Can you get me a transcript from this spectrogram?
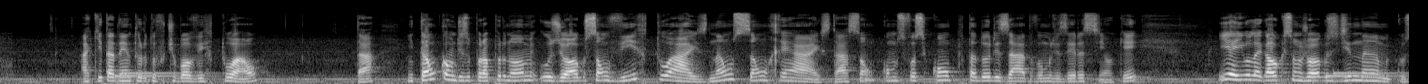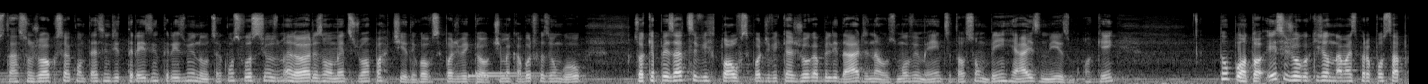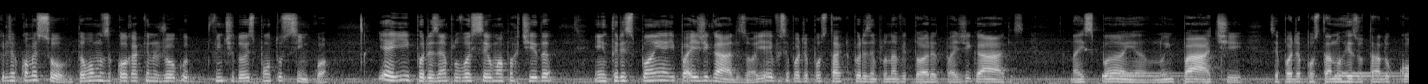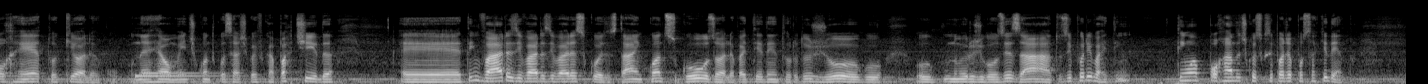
Aqui está dentro do futebol virtual, tá? Então, como diz o próprio nome, os jogos são virtuais, não são reais, tá? São como se fosse computadorizado, vamos dizer assim, ok? E aí o legal é que são jogos dinâmicos, tá? São jogos que acontecem de 3 em 3 minutos. É como se fossem os melhores momentos de uma partida. Igual você pode ver que ó, o time acabou de fazer um gol. Só que apesar de ser virtual, você pode ver que a jogabilidade, né, os movimentos e tal, são bem reais mesmo, ok? Então ponto, ó, esse jogo aqui já não dá mais para postar porque ele já começou. Então vamos colocar aqui no jogo 22.5, ó. E aí, por exemplo, vai ser uma partida entre Espanha e País de Gales, ó. E aí você pode apostar aqui, por exemplo, na vitória do País de Gales na Espanha, no empate. Você pode apostar no resultado correto aqui, olha, né, realmente quanto você acha que vai ficar a partida. É, tem várias e várias e várias coisas, tá? Em quantos gols, olha, vai ter dentro do jogo, o número de gols exatos e por aí vai. Tem, tem uma porrada de coisas que você pode apostar aqui dentro.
